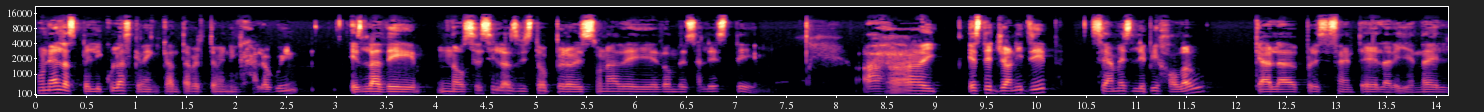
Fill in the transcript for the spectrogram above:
una de las películas que me encanta ver también en Halloween es la de, no sé si la has visto, pero es una de donde sale este, ay, este Johnny Depp, se llama Sleepy Hollow, que habla precisamente de la leyenda del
